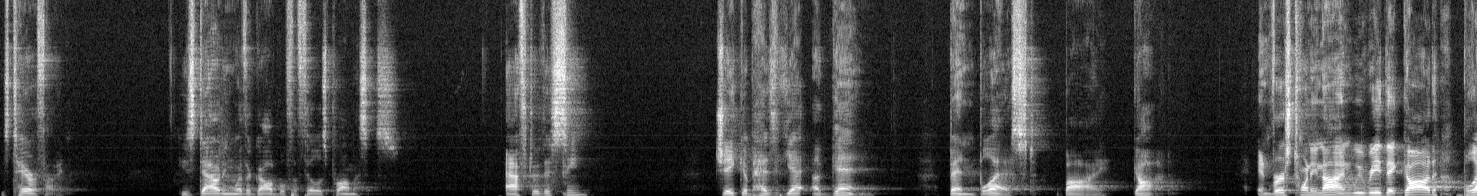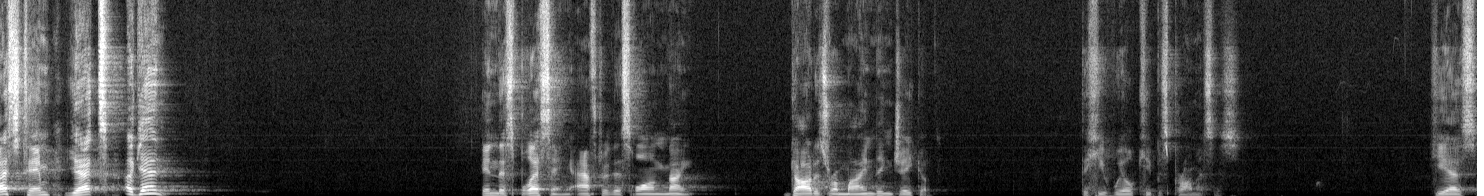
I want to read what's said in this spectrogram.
He's terrified. He's doubting whether God will fulfill his promises. After this scene, Jacob has yet again been blessed by God. In verse 29, we read that God blessed him yet again. In this blessing, after this long night, God is reminding Jacob that he will keep his promises. He has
